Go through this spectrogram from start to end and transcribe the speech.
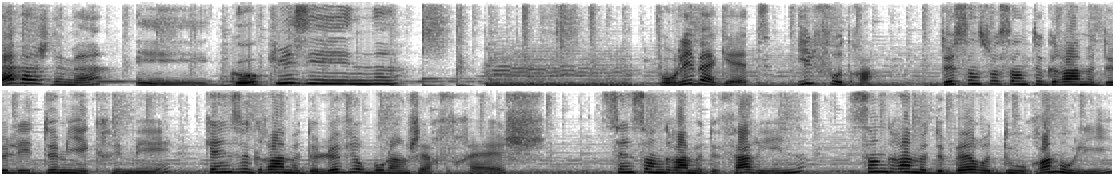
Lavage de main et go cuisine Pour les baguettes, il faudra 260 g de lait demi-écrémé, 15 g de levure boulangère fraîche, 500 g de farine, 100 g de beurre doux ramolli,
